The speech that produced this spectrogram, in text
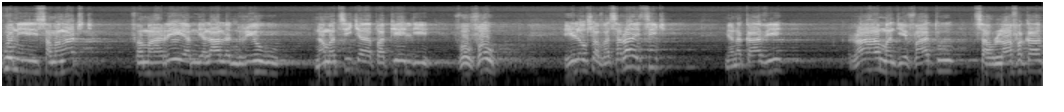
koa ny sa magnatrika, fa mahare amin'ny alalan'ireo namantsika mpapiely vaovao. Ela ho savatsaraha isika mianakavy raha mandia vato tsaho lafaka,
